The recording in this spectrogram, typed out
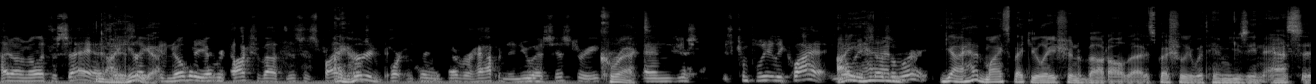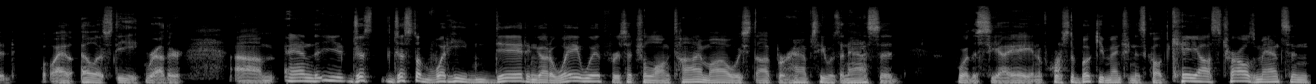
I don't know what to say. It's, I hear like ya. nobody ever talks about this. It's probably I the most important thing that's ever happened in U.S. history, Correct. and just it's completely quiet. I Nobody says a word. Yeah, I had my speculation about all that, especially with him using acid, LSD rather, um, and you, just just of what he did and got away with for such a long time. I always thought perhaps he was an acid for the CIA, and of course, the book you mentioned is called "Chaos: Charles Manson,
